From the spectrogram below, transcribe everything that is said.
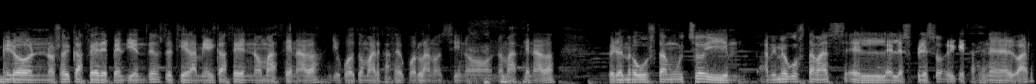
pero no soy café dependiente, es decir, a mí el café no me hace nada. Yo puedo tomar café por la noche y no, no me hace nada, pero me gusta mucho y a mí me gusta más el, el expreso, el que te hacen en el bar.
